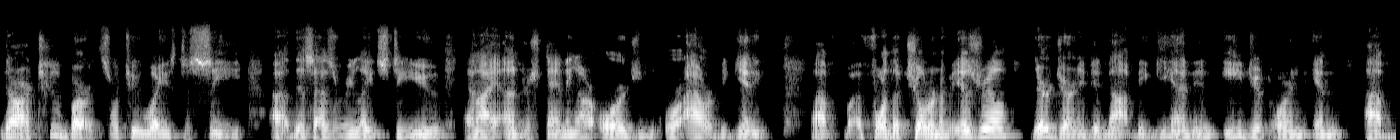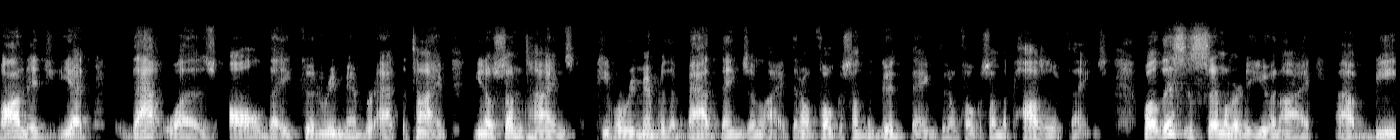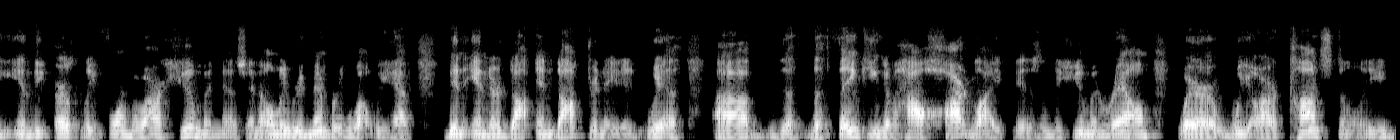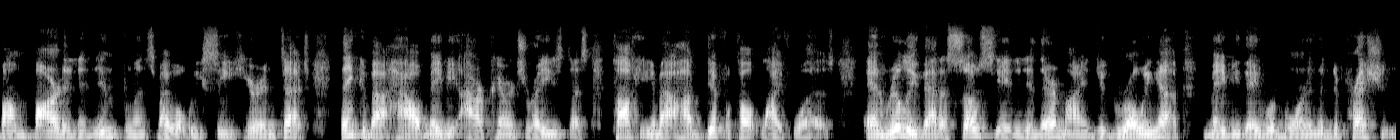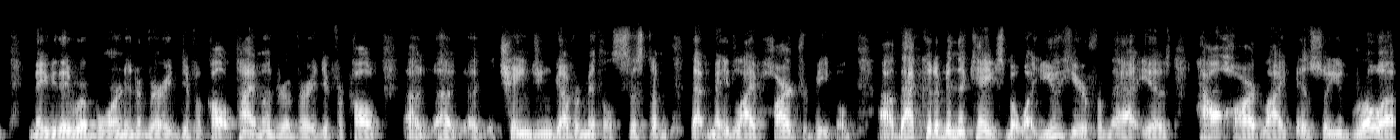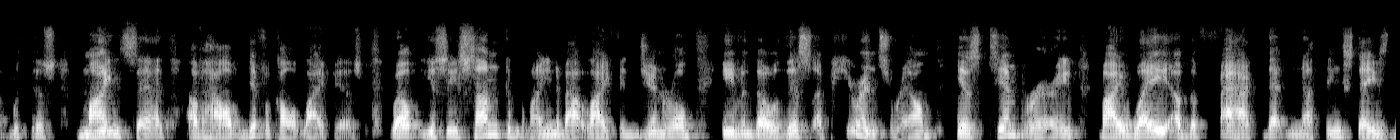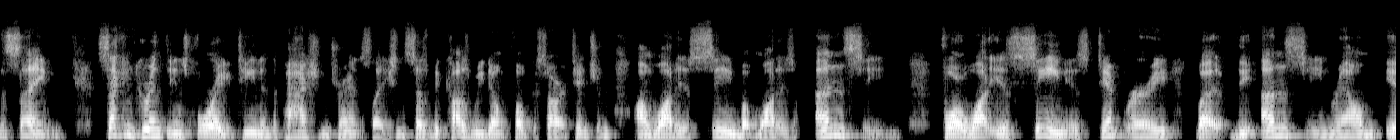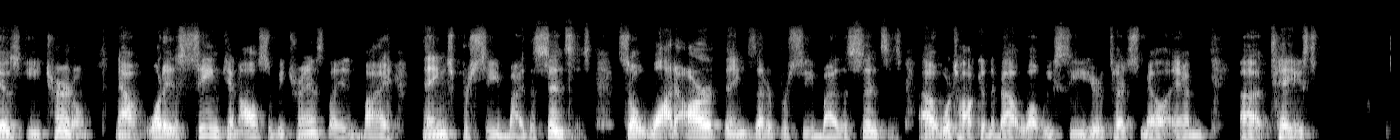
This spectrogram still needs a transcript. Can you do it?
there are two births or two ways to see uh, this as it relates to you and I understanding our origin or our beginning. Uh, for the children of Israel, their journey did not begin in Egypt or in, in uh, bondage, yet that was all they could remember at the time. You know, sometimes people remember the bad things in life. They don't focus on the good things. They don't focus on the positive things. Well, this is similar to you and I uh, being in the earthly form of our humanness and only remembering what we have been indoctrinated with, uh, the, the thinking of how hard life is in the human realm, where we are constantly bombarded and influenced by what we see, hear, and touch. Think about how maybe our parents raised us, talking about how difficult life was. And really, that associated in their mind to growing up. Maybe they were born in the Depression. Maybe they were born in a very difficult time under a very difficult, uh, uh, uh, changing governmental system that made life hard for people. Uh, that could have been the case. But what you hear from that is how hard life is. So you grow up with this mindset of how difficult life is. Well, you see, some complain about life in general, even though this appearance realm is temporary by way of the fact that nothing stays the same. Second Corinthians 4:18 in the Passion Translation says, Because we don't focus our attention on what is seen, but what is unseen. For what is seen is temporary, but the unseen realm is eternal. Now, what is seen can also be translated by things perceived by the senses. So, what are things that are perceived by the senses? Uh, we're talking about what we see, here: touch, smell, and uh, taste.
